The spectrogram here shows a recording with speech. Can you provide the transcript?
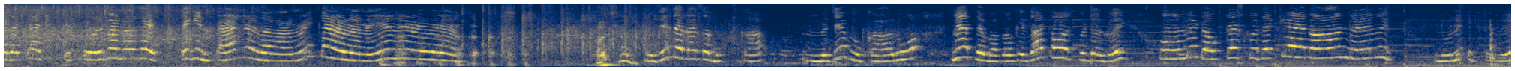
स्कूल बनोगे लेकिन पैर लगाना कराना नहीं अच्छा। मुझे जरा सा बुखार मुझे बुखार हुआ। मैं अपने पापा के साथ हॉस्पिटल गई वहाँ मैं डॉक्टर्स को देख के हैरान रह गई। उन्होंने इतने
